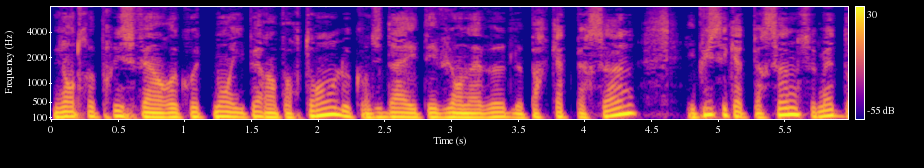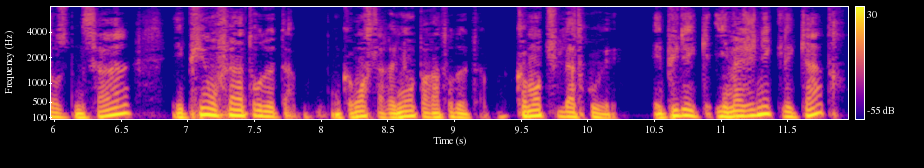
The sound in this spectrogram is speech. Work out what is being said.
une entreprise fait un recrutement hyper important, le candidat a été vu en aveugle par quatre personnes, et puis ces quatre personnes se mettent dans une salle, et puis on fait un tour de table. On commence la réunion par un tour de table. Comment tu l'as trouvé? Et puis imaginez que les quatre,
